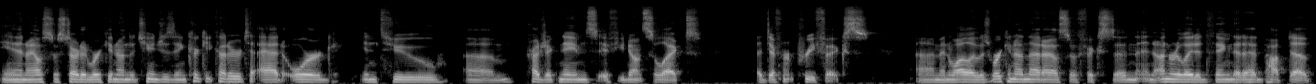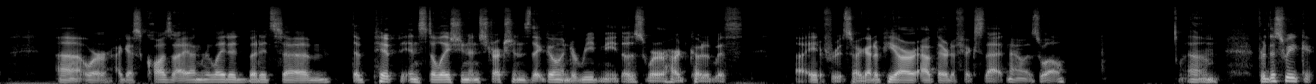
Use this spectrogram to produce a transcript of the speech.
And I also started working on the changes in Cookie Cutter to add org into um, project names if you don't select a different prefix. Um, and while I was working on that, I also fixed an, an unrelated thing that had popped up, uh, or I guess quasi unrelated, but it's um, the pip installation instructions that go into README. Those were hard coded with uh, Adafruit. So I got a PR out there to fix that now as well. Um, for this week,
